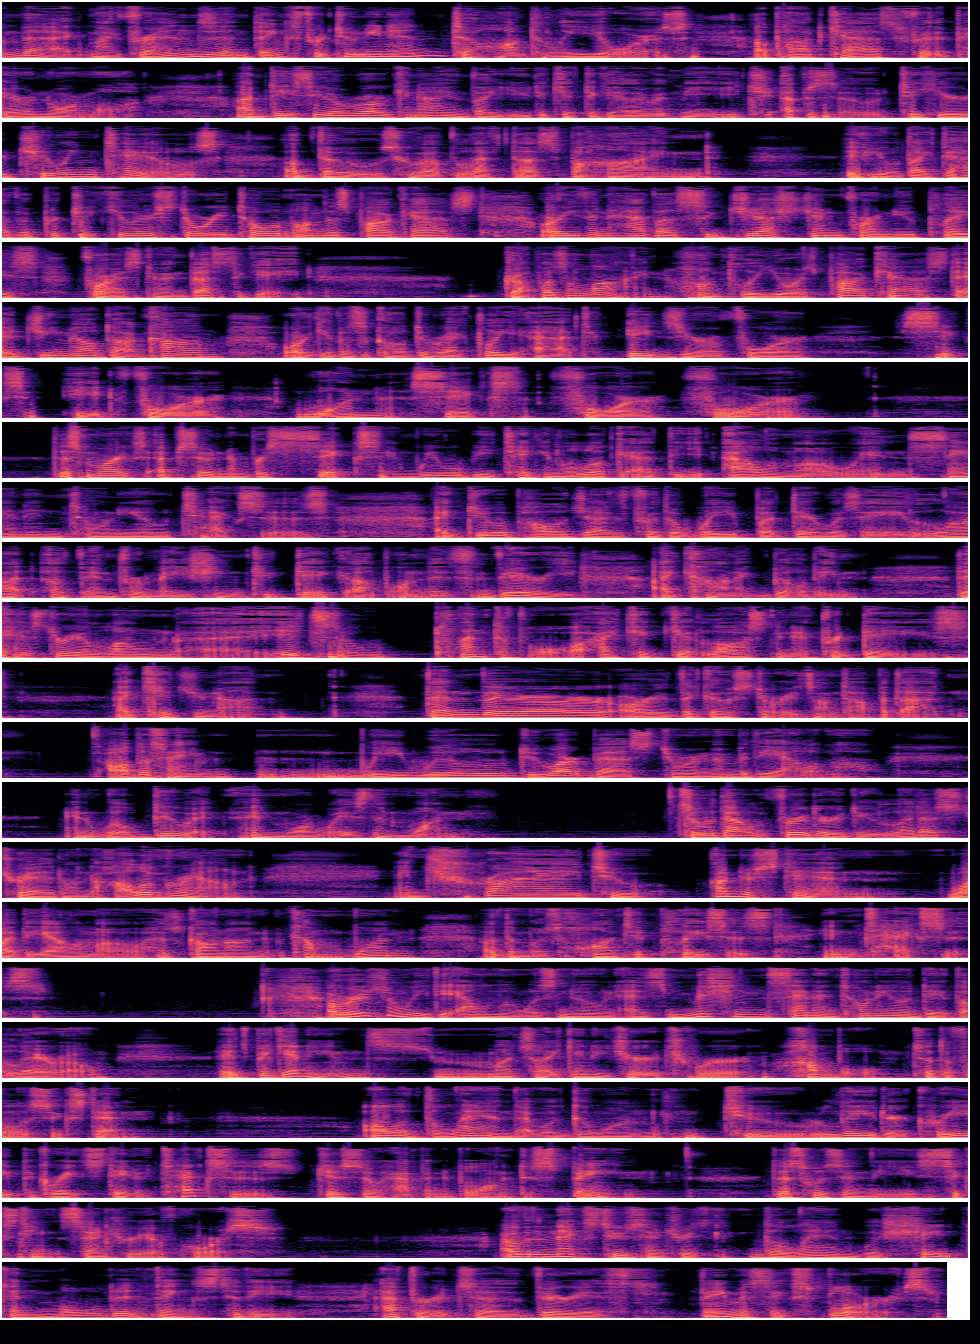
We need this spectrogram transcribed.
Welcome back, my friends, and thanks for tuning in to Hauntingly Yours, a podcast for the paranormal. I'm DC O'Rourke, and I invite you to get together with me each episode to hear chilling tales of those who have left us behind. If you would like to have a particular story told on this podcast, or even have a suggestion for a new place for us to investigate, drop us a line, hauntinglyyourspodcast at gmail.com, or give us a call directly at 804 684 1644. This marks episode number six, and we will be taking a look at the Alamo in San Antonio, Texas. I do apologize for the wait, but there was a lot of information to dig up on this very iconic building. The history alone, uh, it's so plentiful, I could get lost in it for days. I kid you not. Then there are the ghost stories on top of that all the same, we will do our best to remember the Alamo, and we'll do it in more ways than one. So without further ado, let us tread on the hollow ground and try to understand why the Alamo has gone on to become one of the most haunted places in Texas. Originally, the Alamo was known as Mission San Antonio de Valero. Its beginnings, much like any church, were humble to the fullest extent all of the land that would go on to later create the great state of Texas just so happened to belong to Spain. This was in the 16th century, of course. Over the next two centuries, the land was shaped and molded thanks to the efforts of various famous explorers.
